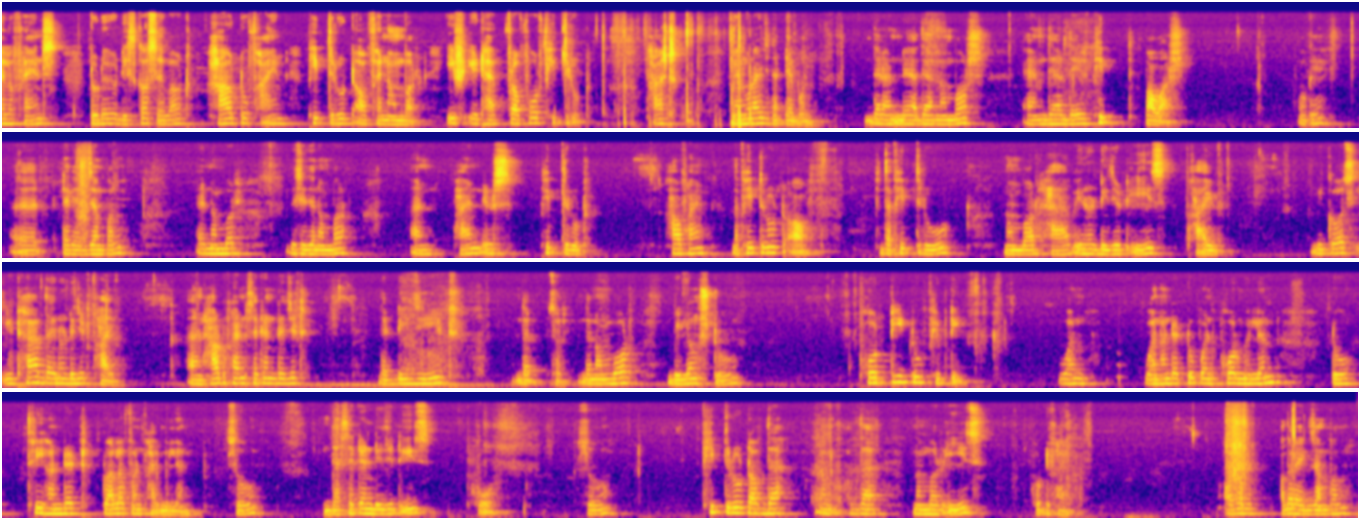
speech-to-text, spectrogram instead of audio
Hello friends, today we discuss about how to find fifth root of a number if it have proper fifth root. First, memorize the table. There are there are numbers and they are their fifth powers. Okay, uh, take example. A number, this is a number, and find its fifth root. How find the fifth root of the fifth root number have unit digit is 5 because it have the unit digit 5 and how to find second digit? The digit that sorry the number belongs to 40 to 50 one 102.4 million to 312.5 million. So the second digit is 4 so fifth root of the um, of the number is 45 other other example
